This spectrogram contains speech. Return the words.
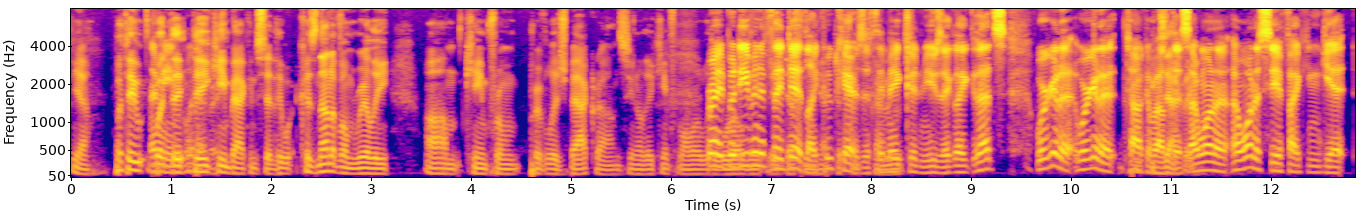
Yeah. But they, but mean, they, they came back and said they were because none of them really um, came from privileged backgrounds. You know, they came from all over. the right but even if they, did like who cares if they make good music like that's we're gonna we're gonna talk about this i want to i want to see if i can get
